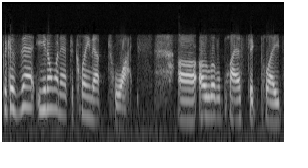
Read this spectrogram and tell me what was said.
because that you don't want to have to clean up twice. Uh, or little plastic plates,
